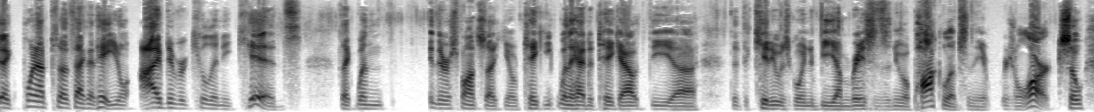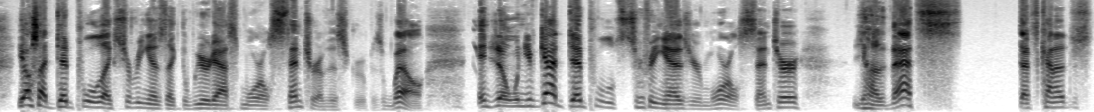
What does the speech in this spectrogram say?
like point out to the fact that hey, you know I've never killed any kids. It's like when in their response, like you know, taking when they had to take out the uh, the, the kid who was going to be um, raised as a new apocalypse in the original arc. So you also had Deadpool like serving as like the weird ass moral center of this group as well. And you know, when you've got Deadpool serving as your moral center, you know that's that's kind of just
